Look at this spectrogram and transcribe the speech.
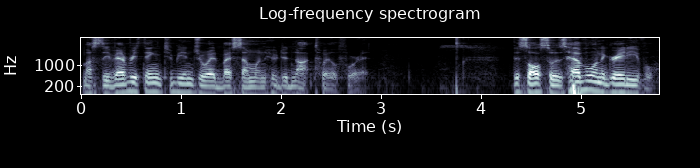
must leave everything to be enjoyed by someone who did not toil for it. This also is Hevel and a great evil.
